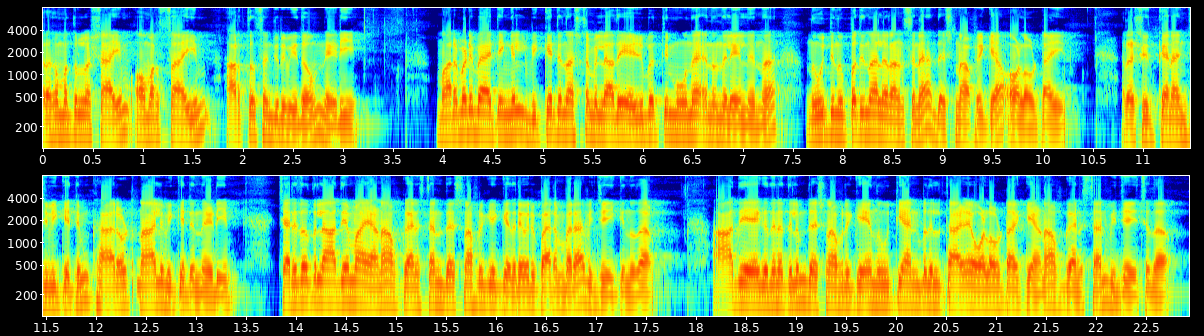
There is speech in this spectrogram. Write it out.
റഹ്മത്തുള്ള ഷായും ഒമർ സായും അർദ്ധ സെഞ്ചുറി വീതവും നേടി. മറുപടി ബാറ്റിംഗിൽ വിക്കറ്റ് നഷ്ടമില്ലാതെ എഴുപത്തി മൂന്ന് എന്ന നിലയിൽ നിന്ന് നൂറ്റി മുപ്പത്തിനാല് റൺസിന് ദക്ഷിണാഫ്രിക്ക ഓൾ ഔട്ടായി റഷീദ് ഖാൻ അഞ്ച് വിക്കറ്റും ഖാരോട്ട് നാല് വിക്കറ്റും നേടി. ചരിത്രത്തിൽ ആദ്യമായാണ് അഫ്ഗാനിസ്ഥാൻ ദക്ഷിണാഫ്രിക്കയ്ക്കെതിരെ ഒരു പരമ്പര വിജയിക്കുന്നത്. ആദ്യ ഏകദിനത്തിലും ദക്ഷിണാഫ്രിക്കയെ നൂറ്റി അൻപതിൽ താഴെ ഓൾ ഔട്ടാക്കിയാണ് അഫ്ഗാനിസ്ഥാൻ വിജയിച്ചത്.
